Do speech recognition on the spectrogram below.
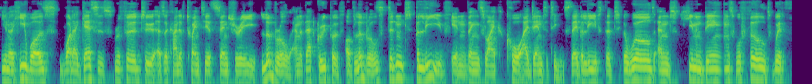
you know, he was what I guess is referred to as a kind of 20th century liberal. And that group of, of liberals didn't believe in things like core identities. They believed that the world and human beings were filled with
